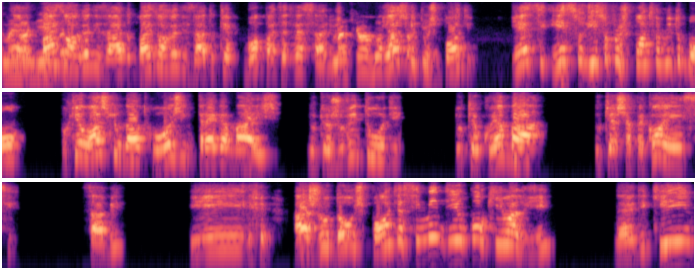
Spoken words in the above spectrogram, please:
mais, é, mais organizado, mais organizado que boa parte dos adversários. Mas que é uma boa e acho que para o esporte, e esse, isso, isso para o esporte foi muito bom, porque eu acho que o Náutico hoje entrega mais do que o Juventude, do que o Cuiabá, do que a Chapecoense, sabe? E ajudou o esporte a se medir um pouquinho ali, né? De que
